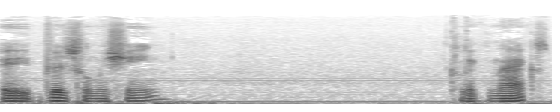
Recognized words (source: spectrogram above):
a virtual machine. Click next.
